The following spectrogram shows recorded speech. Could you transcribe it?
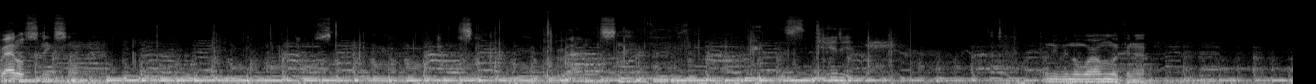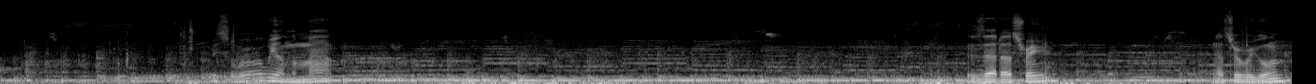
Rattlesnake song. Rattlesnake. Let's get it. Don't even know where I'm looking at. So where are we on the map? Is that us right here? That's where we're going?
